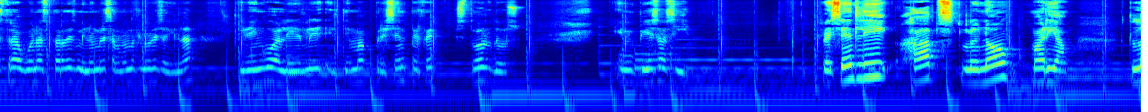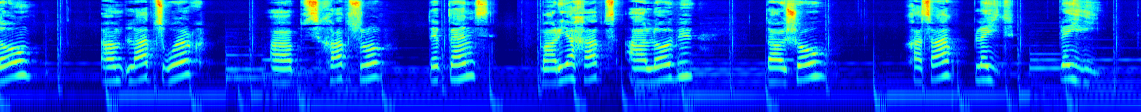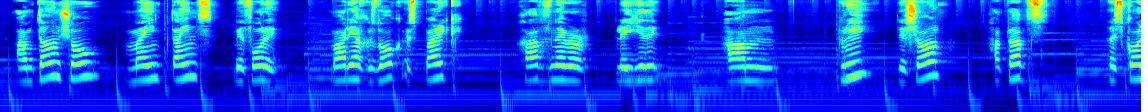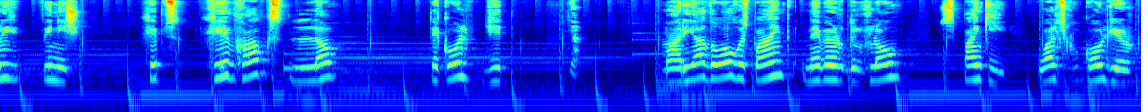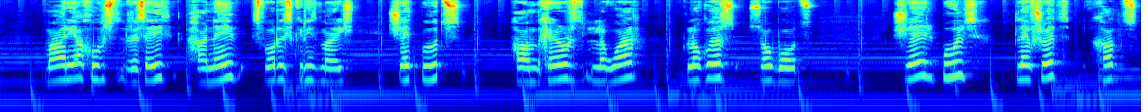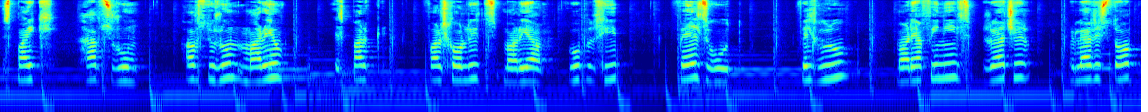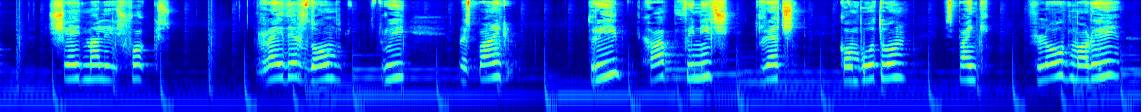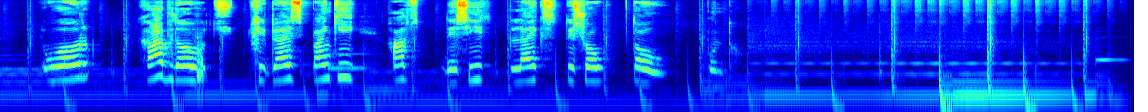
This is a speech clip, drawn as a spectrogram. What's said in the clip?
Buenas tardes, mi nombre es Armando Flores Aguilar y vengo a leerle el tema Present Perfect Store 2. Empieza así. Recently, Habs Leno Maria. Low um, labs work. Habs Habs the times. Maria Habs I love you. The show has played. Played. I'm done show many times before. Maria's dog Spike has never played. Um, three the short halves score finish. Hips hip hops love the cold yet. Yeah. Maria dog Spike never the flow Spanky was collier. Maria hopes receive her name for screen marriage, shed boots, ham hairs, war, clockers, so boats. Shell pulls, left shirt, hops, spike, hops room, to room, Maria, spark, false horlets, Maria, up hip, fails good, fails good, Maria finishes, Rachel, Larry stop, Shade Malice Fox, Raiders Down 3, Respawning 3, Have Finish, Reach, Combuton, Spank, Flow Marie, War, Have Replies, Spanky, Have the Seed, Likes the Show, Toe. Punto.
